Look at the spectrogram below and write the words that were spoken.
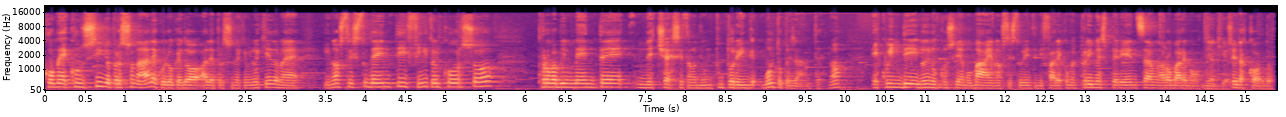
come consiglio personale, quello che do alle persone che me lo chiedono è i nostri studenti, finito il corso, probabilmente necessitano di un tutoring molto pesante, no? E quindi noi non consigliamo mai ai nostri studenti di fare come prima esperienza una roba remota. Neanch'io. Sei d'accordo?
